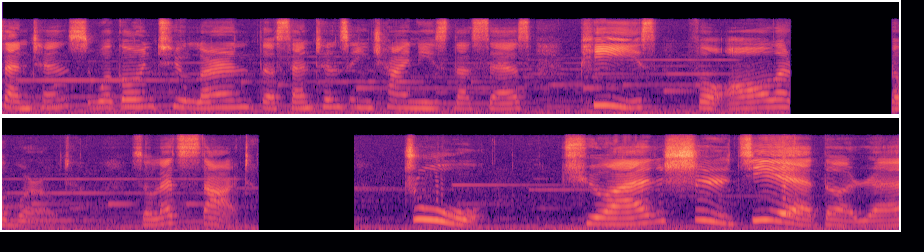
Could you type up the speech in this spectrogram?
sentence. We're going to learn the sentence in Chinese that says peace for all around the world. So let's start. 祝全世界的人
